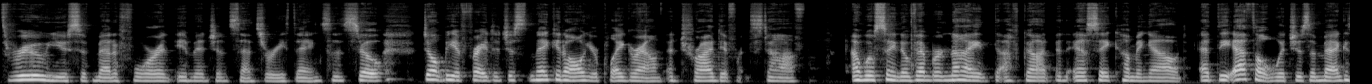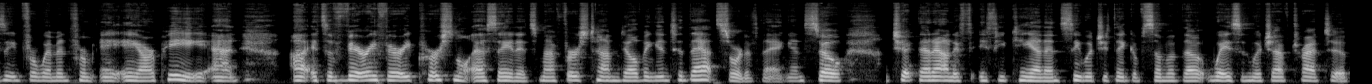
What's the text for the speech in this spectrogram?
through use of metaphor and image and sensory things. And so don't be afraid to just make it all your playground and try different stuff. I will say November 9th, I've got an essay coming out at The Ethel, which is a magazine for women from AARP. And uh, it's a very, very personal essay, and it's my first time delving into that sort of thing. And so, check that out if, if you can and see what you think of some of the ways in which I've tried to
